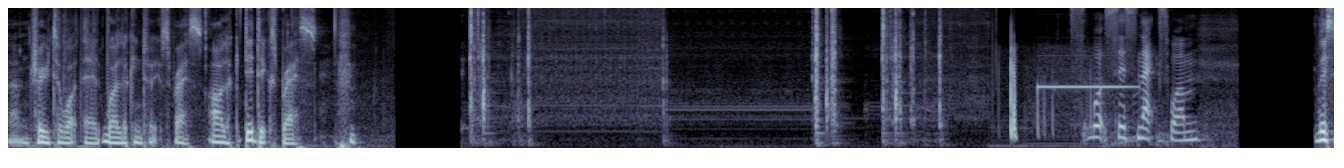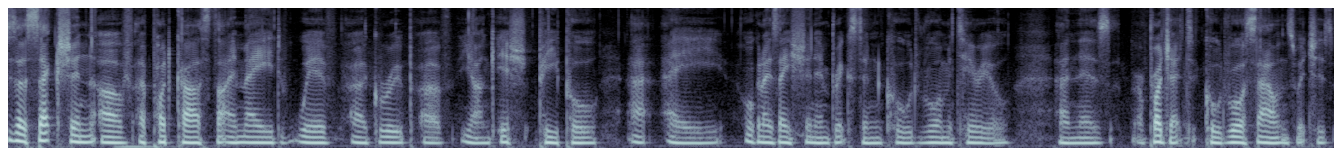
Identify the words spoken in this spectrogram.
um, true to what they were looking to express or look, did express. What's this next one this is a section of a podcast that I made with a group of young-ish people at a organization in Brixton called Raw Material. And there's a project called Raw Sounds, which is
